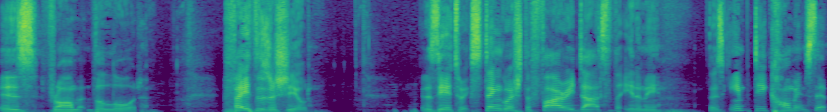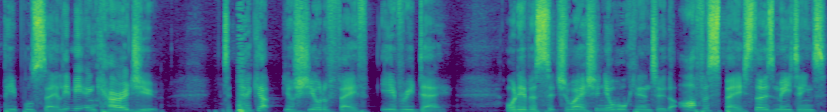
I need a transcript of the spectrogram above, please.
is from the Lord. Faith is a shield. It is there to extinguish the fiery darts of the enemy, those empty comments that people say. Let me encourage you to pick up your shield of faith every day. Whatever situation you're walking into, the office space, those meetings,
